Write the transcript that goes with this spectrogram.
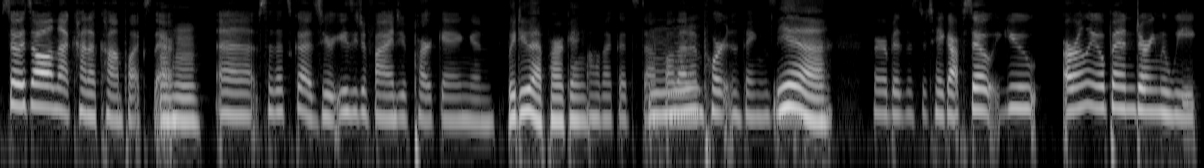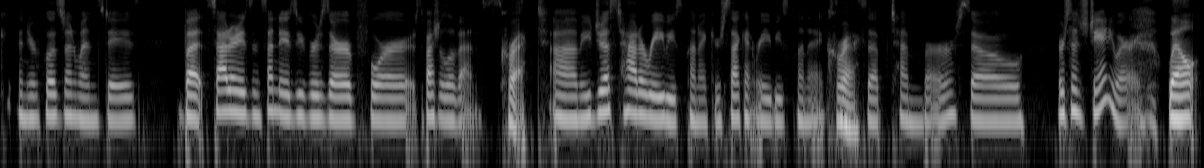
So it's all in that kind of complex there. hmm Uh, so that's good. So you're easy to find. You have parking and We do have parking. all that good stuff. All that Mhm. important things. Yeah. For, a business to take off. So you are only open during the week and you're closed on Wednesdays, but Saturdays and Sundays you've reserved for special events. Correct. Um, you just had a rabies clinic, your second rabies clinic, Correct. Since September. So or since January. Well,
